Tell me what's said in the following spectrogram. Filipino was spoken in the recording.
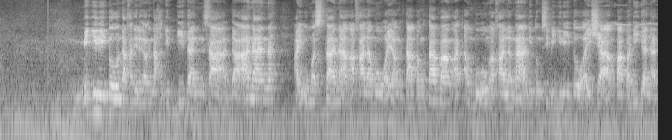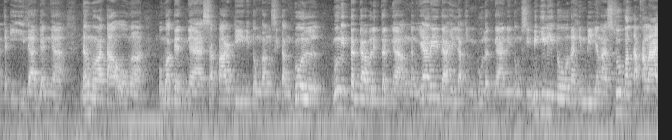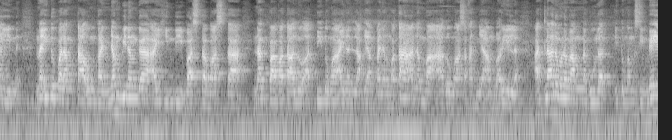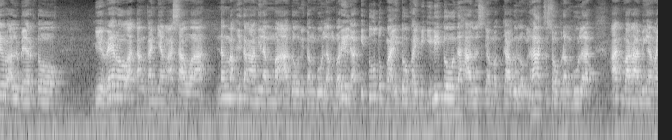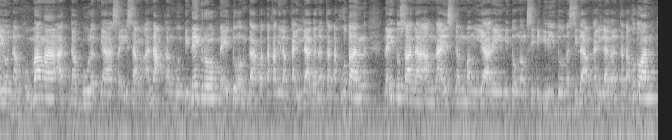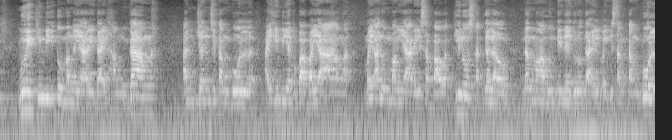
Miguelito na kanilang nakagitgitan sa daanan ay umasta na ang akala mo ay ang tapang-tapang at ang buong akala nga nitong si Miguelito ay siya ang papanigan at kaiilagan nga ng mga tao nga umattend nga sa party nitong ang si Tanggol ngunit nagkabaliktad nga ang nangyari dahil laking gulat nga nitong si Miguelito na hindi niya nga sukat akalain na ito palang taong kanyang binangga ay hindi basta-basta nagpapatalo at dito nga ay nanlaki ang kanyang mata nang maagaw nga sa kanya ang baril. At lalo namang nagulat itong ang si Mayor Alberto Guerrero at ang kanyang asawa nang makita nga nilang maagaw ni Tanggol ang baril at itutok nga ito kay Miguelito na halos nga magkagulo ang lahat sa sobrang gulat at marami nga ngayon ang humanga at nagulat nga sa isang anak ng Montenegro na ito ang dapat na kanilang kailagan at katakutan na ito sana ang nais ng mangyari nitong ang si Miguelito na sila ang kailagan at katakutan. Ngunit hindi ito mangyayari dahil hanggang andyan si Tanggol ay hindi niya pababayaang may anong mangyari sa bawat kilos at galaw ng mga Montenegro dahil may isang tanggol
